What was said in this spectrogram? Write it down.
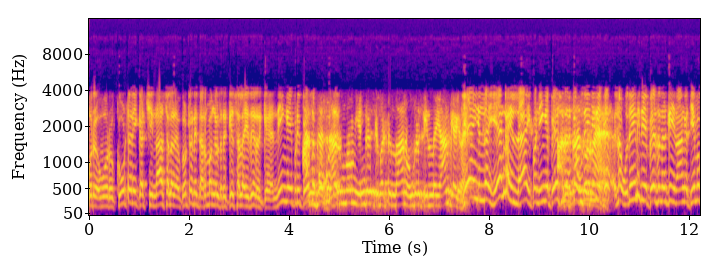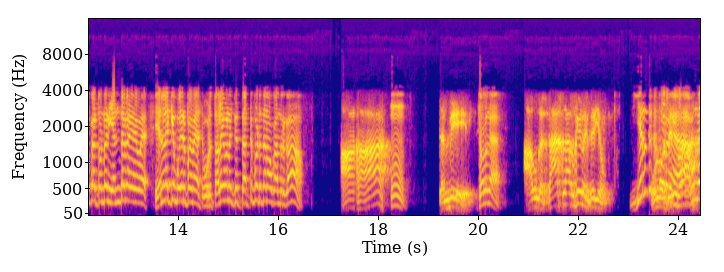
ஒரு ஒரு கூட்டணி கட்சினா சில கூட்டணி தர்மங்கள் இருக்கு சில இது இருக்கு. நீங்க இப்படி பேச தர்மம் எங்களுக்கு மட்டும்தான் உங்களுக்கு இல்லையான்னு கேக்குறேன். ஏன் இல்ல? ஏங்க இல்ல? இப்ப நீங்க அதைத்தான் உதயநிதி. இல்ல உதயநிதியை பேசுனதுக்கு நாங்க திமுக தொண்டன் எந்த எல்லைக்கும் போயிருப்போமே. ஒரு தலைவனுக்கு தட்டுப்பட்டு தானே உட்காந்துருக்கோம் ஆஹா தம்பி. சொல்லுங்க. அவங்க தாத்தாவுக்கு எனக்கு தெரியும். இருந்துட்டு போறேன்? அவங்க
